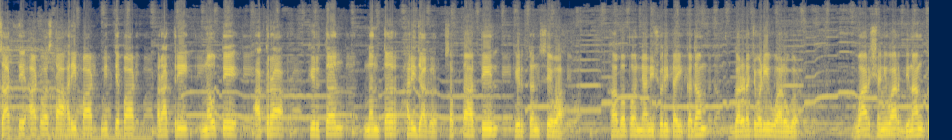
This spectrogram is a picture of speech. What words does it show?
सात ते आठ वाजता हरिपाठ नित्यपाठ रात्री नऊ ते अकरा कीर्तन नंतर हरिजागर. सप्ताहातील कीर्तन सेवा. हबप ज्ञानेश्वरीताई कदम गरडचवाडी वारुगड. वार शनिवार दिनांक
